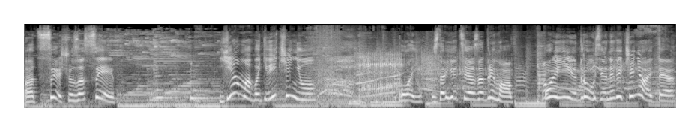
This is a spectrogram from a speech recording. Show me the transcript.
А це що за сейф? Я, мабуть, відчиню. Ой, здається, я задрімав. Ой, ні, друзі, не відчиняйте.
